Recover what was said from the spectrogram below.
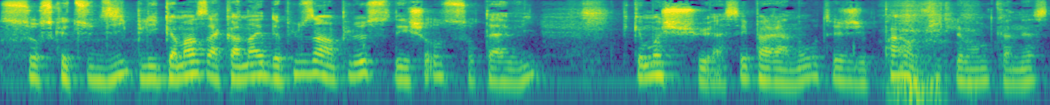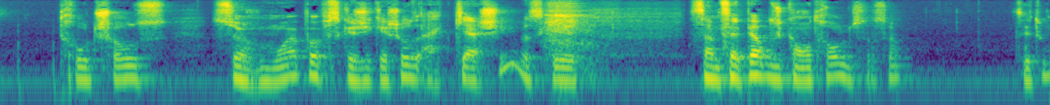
sur ce que tu dis, puis ils commencent à connaître de plus en plus des choses sur ta vie. Puis que moi, je suis assez parano, tu sais, j'ai pas envie que le monde connaisse trop de choses sur moi, pas parce que j'ai quelque chose à cacher, parce que ça me fait perdre du contrôle sur ça. C'est tout.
